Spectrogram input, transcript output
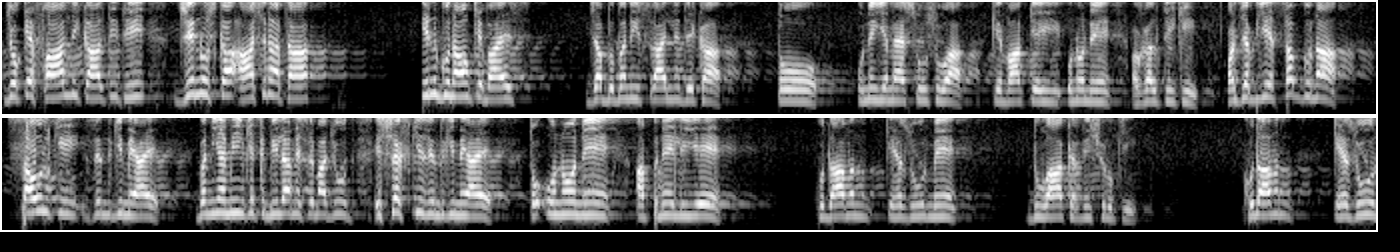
جو کہ فال نکالتی تھی، جن اس کا آشنا تھا۔ ان گناہوں کے باعث جب بنی اسرائیل نے دیکھا تو انہیں یہ محسوس ہوا کہ واقعی انہوں نے غلطی کی۔ اور جب یہ سب گناہ سول کی زندگی میں آئے بنی امین کے قبیلہ میں سے موجود اس شخص کی زندگی میں آئے، تو انہوں نے اپنے لیے خداون کے حضور میں دعا کرنی شروع کی۔ خداون کے حضور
